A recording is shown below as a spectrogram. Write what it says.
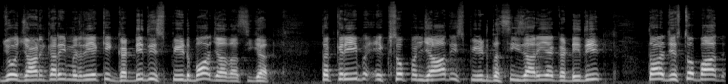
ਜੋ ਜਾਣਕਾਰੀ ਮਿਲ ਰਹੀ ਹੈ ਕਿ ਗੱਡੀ ਦੀ ਸਪੀਡ ਬਹੁਤ ਜ਼ਿਆਦਾ ਸੀਗਾ। ਤਕਰੀਬ 150 ਦੀ ਸਪੀਡ ਦੱਸੀ ਜਾ ਰਹੀ ਹੈ ਗੱਡੀ ਦੀ। ਤਾਂ ਜਿਸ ਤੋਂ ਬਾਅਦ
